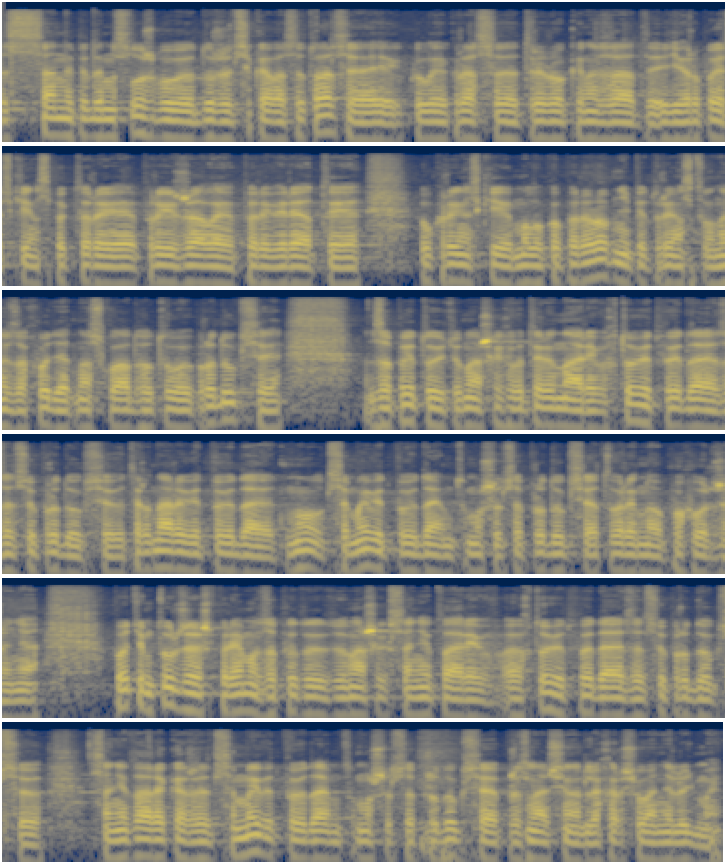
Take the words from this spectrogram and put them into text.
е, з санепідемслужбою дуже цікава ситуація. Коли якраз е, три роки назад європейські інспектори приїжджали перевіряти українські молокопереробні підприємства, вони заходять на склад готової продукції, запитують у наших ветеринарів, хто відповідає за цю продукцію. Ветеринари відповідають, ну це ми відповідаємо, тому що це продукція тваринного походження. Потім тут же ж прямо запитують у наших санітарів, хто відповідає за цю продукцію. Санітари кажуть, це ми відповідаємо, тому що це продукція призначена для харчування людьми.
